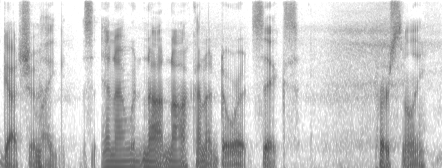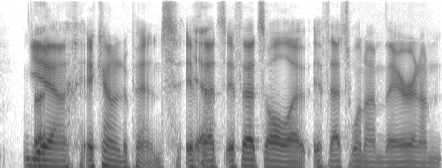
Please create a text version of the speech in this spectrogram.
Gotcha. Like, and I would not knock on a door at six, personally. yeah, it kind of depends. If Yeah. that's if that's all I, if that's when I'm there and I'm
